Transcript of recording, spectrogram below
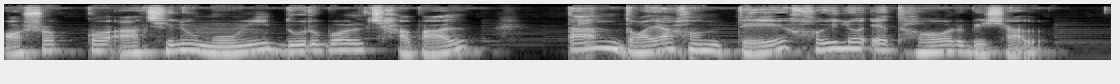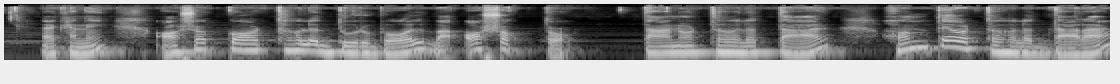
অশক্য আছিল মুই দুর্বল ছাবাল, তান দয়া হন্তে হইল এ ধর বিশাল। এখানে অশক্য অর্থ হলো দুর্বল বা অশক্ত তান অর্থ হলো তার, হন্তে অর্থ হলো দ্বারা,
